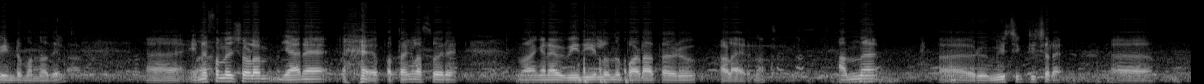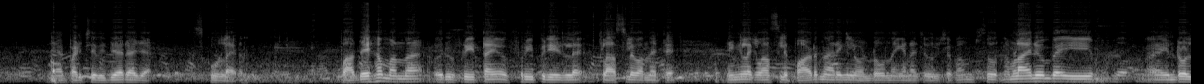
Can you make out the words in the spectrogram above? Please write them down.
വീണ്ടും വന്നതിൽ. എന്നെ സംബന്ധിച്ചോളം ഞാൻ പത്താം ക്ലാസ് വരെ അങ്ങനെ വീതിയിലൊന്നും പാടാത്ത ഒരു ആളായിരുന്നു. അന്ന് ഒരു മ്യൂസിക് ടീച്ചറെ ഞാൻ പഠിച്ച വിദ്യാരാജ സ്കൂളിലായിരുന്നു. അപ്പോൾ അദ്ദേഹം വന്ന ഒരു ഫ്രീ ടൈം ഫ്രീ പീരീഡിൽ ക്ലാസ്സിൽ വന്നിട്ട് നിങ്ങളെ ക്ലാസ്സിൽ പാടുന്ന ആരെങ്കിലും ഉണ്ടോ എന്ന് ഇങ്ങനെ ചോദിച്ചപ്പം സോ നമ്മൾ അതിന് മുമ്പേ ഈ ഇൻട്രോൾ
